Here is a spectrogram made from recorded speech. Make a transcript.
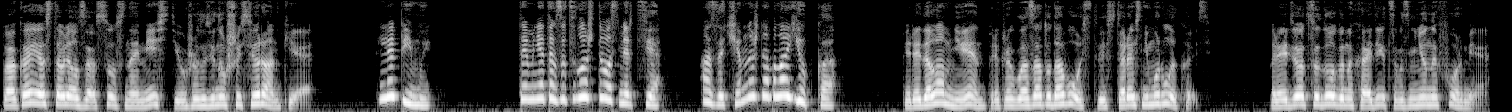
Пока я оставлял засос на месте уже затянувшейся ранки. «Любимый, ты меня так зацелуешь до смерти, а зачем нужна была юбка?» Передала мне Энн, прикрыв глаза от удовольствия, стараясь не мурлыкать. Придется долго находиться в измененной форме.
